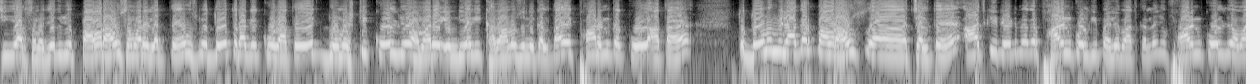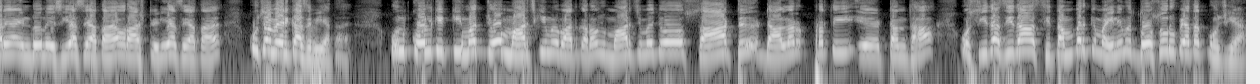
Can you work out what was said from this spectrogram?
चीज़ आप समझिए कि जो पावर हाउस हमारे लगते हैं, उसमें दो तरह के कोल आते हैं। एक डोमेस्टिक कोल जो हमारे इंडिया की खदानों से निकलता है, एक फॉरन का कोल आता है। तो दोनों मिलाकर पावर हाउस चलते हैं। आज की डेट में अगर फॉरन कोल की पहले बात कर लें, जो फॉरन कोल जो हमारे यहाँ इंडोनेशिया से आता है और ऑस्ट्रेलिया से आता है, कुछ अमेरिका से भी आता है। उन कोल की कीमत जो मार्च की मैं बात कर रहा हूँ मार्च में जो 60 डॉलर प्रति टन था, वो सीधा सीधा सितंबर के महीने में दो सौ रुपया तक पहुँच गया।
